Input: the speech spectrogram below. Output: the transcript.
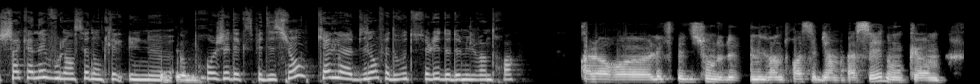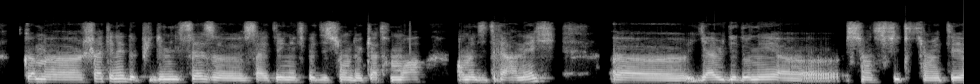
Chaque année, vous lancez donc une, un projet d'expédition. Quel bilan faites-vous de celui de 2023 alors l'expédition de 2023 s'est bien passée, donc comme euh, chaque année depuis 2016, euh, ça a été une expédition de quatre mois en Méditerranée. Euh, il y a eu des données scientifiques qui ont été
